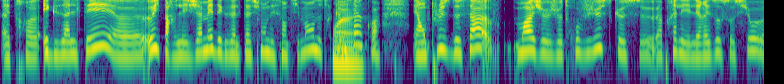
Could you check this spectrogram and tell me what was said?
être exalté. Euh, eux, ils parlaient jamais d'exaltation des sentiments, de trucs Ouais. comme ça, quoi. Et en plus de ça, moi, je, je trouve juste que ce, après les, les réseaux sociaux,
